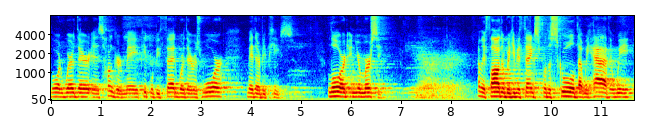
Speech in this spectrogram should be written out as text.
Lord, where there is hunger, may people be fed. Where there is war, may there be peace. Lord, in your mercy, Heavenly Father, we give you thanks for the school that we have, and we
